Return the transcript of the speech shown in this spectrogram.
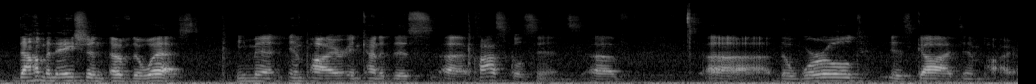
domination of the West. He meant empire in kind of this uh, classical sense of uh, the world is God's empire.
